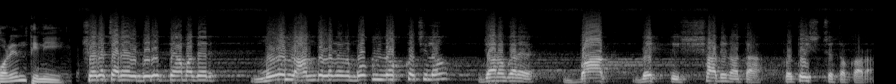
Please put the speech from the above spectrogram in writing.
করেন তিনি। স্বৈরাচারের বিরুদ্ধে আমাদের মূল আন্দোলনের মূল লক্ষ্য ছিল জনগণের বাক ব্যক্তি স্বাধীনতা প্রতিষ্ঠিত করা।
